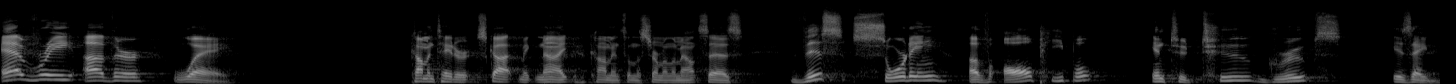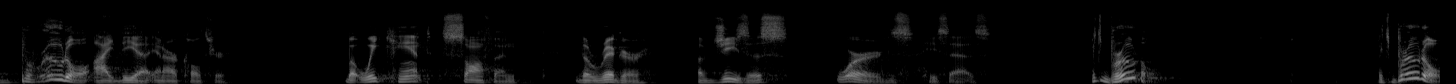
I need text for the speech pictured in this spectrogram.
Every other way. Commentator Scot McKnight, who comments on the Sermon on the Mount, says this sorting of all people into two groups is a brutal idea in our culture. But we can't soften the rigor of Jesus' words, he says. It's brutal. It's brutal.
